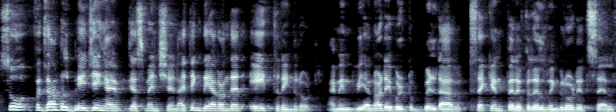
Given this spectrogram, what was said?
So, for example, Beijing, I just mentioned, I think they are on their eighth ring road. I mean, we are not able to build our second peripheral ring road itself,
